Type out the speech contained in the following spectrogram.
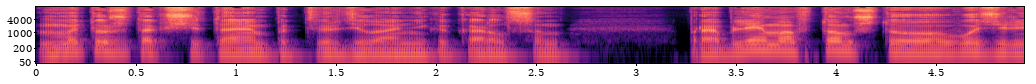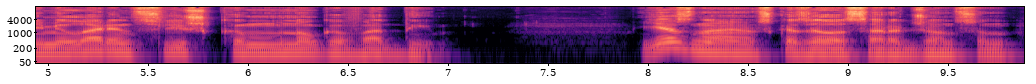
«Мы тоже так считаем», — подтвердила Анника Карлсон. «Проблема в том, что в озере Миларин слишком много воды». «Я знаю», — сказала Сара Джонсон,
